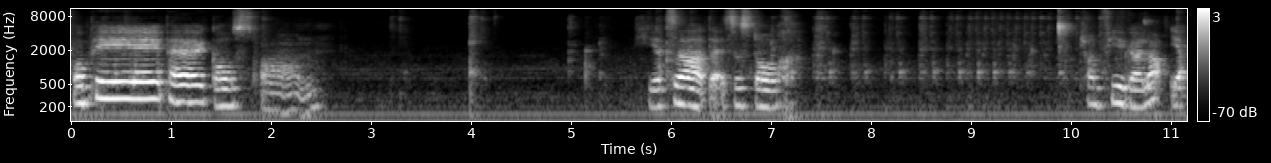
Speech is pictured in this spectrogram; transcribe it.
VP Pack goes on. Jetzt, da ist es doch. Schon viel geiler. Ja.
